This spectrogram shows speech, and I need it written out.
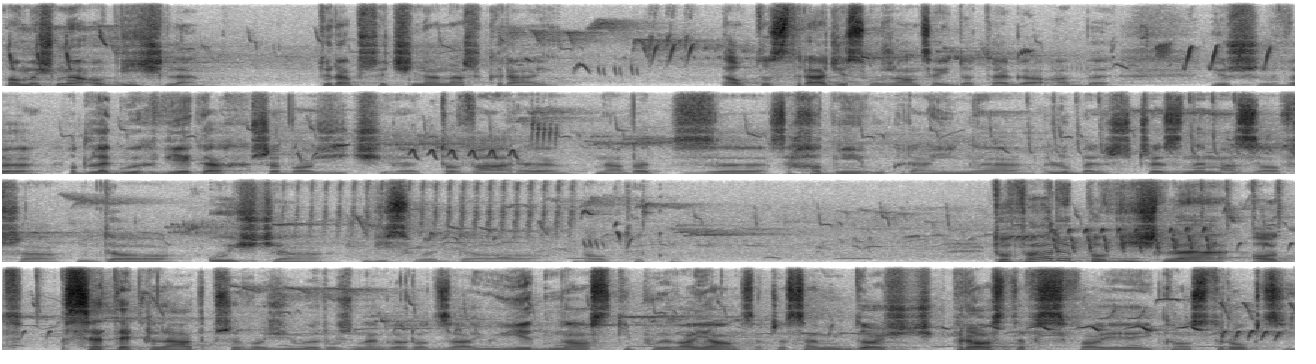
Pomyślmy o Wiśle, która przecina nasz kraj. Autostradzie służącej do tego, aby już w odległych wiekach przewozić e, towary, nawet z zachodniej Ukrainy, Lubelszczyzny, Mazowsza do ujścia Wisły do Bałtyku. Towary po Wiśle od setek lat przewoziły różnego rodzaju jednostki pływające, czasami dość proste w swojej konstrukcji,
